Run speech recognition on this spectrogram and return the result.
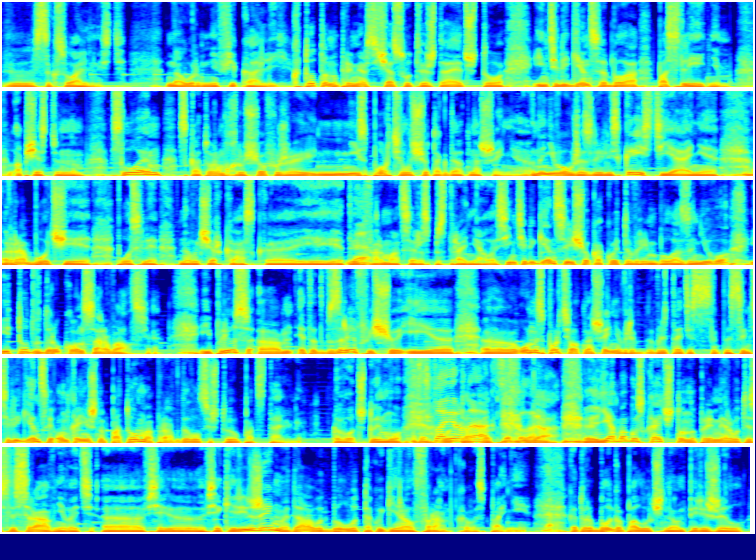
э, сексуальность на уровне фекалий. Кто-то, например, сейчас утверждает, что интеллигенция была последним общественным слоем, с которым Хрущев уже не испортил еще тогда отношения. На него уже злились крестьяне, рабочие после Новочеркасска, и эта да. информация распространялась. Интеллигенция еще какое-то время была за него, и тут вдруг он сорвался. И плюс э, этот взрыв еще и э, он испортил отношения в результате с, с интеллигенцией. Он, конечно, потом оправдывался, что его подставили. Вот, что ему... Это спланированная вот акция вот. была. Да. Угу. Я могу сказать, что, например, вот если сравнивать э, все, э, всякие режимы, да, вот был вот такой генерал Франко в Испании, да. который благополучно он пережил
